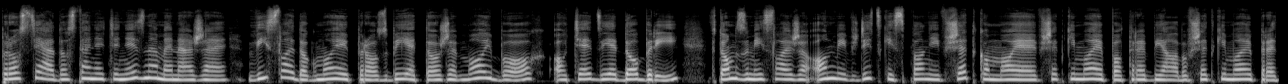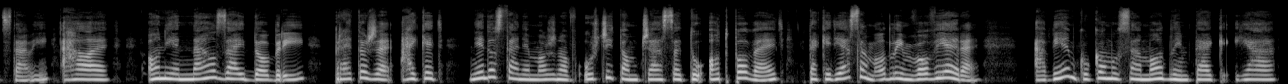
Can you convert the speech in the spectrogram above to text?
proste a dostanete neznamená, že výsledok mojej prosby je to, že môj Boh, Otec je dobrý v tom zmysle, že On mi vždycky splní všetko moje, všetky moje potreby alebo všetky moje predstavy. Ale on je naozaj dobrý, pretože aj keď nedostane možno v určitom čase tú odpoveď, tak keď ja sa modlím vo viere, a viem, ku komu sa modlím, tak ja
